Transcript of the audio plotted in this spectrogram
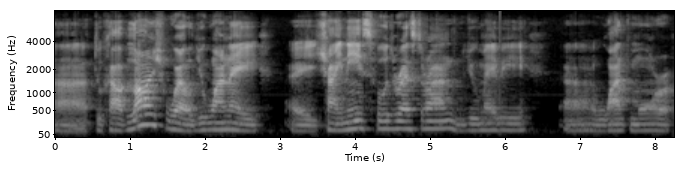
uh, to have lunch, well, you want a, a Chinese food restaurant, you maybe uh, want more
